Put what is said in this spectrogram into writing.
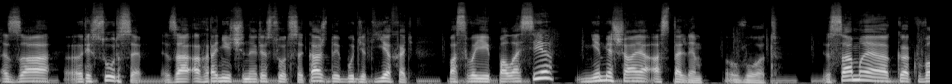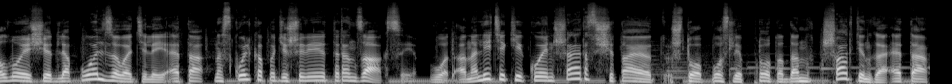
за ресурсы, за ограниченные ресурсы. Каждый будет ехать по своей полосе, не мешая остальным. Вот. Самое, как волнующее для пользователей, это насколько подешевеют транзакции. Вот, аналитики CoinShares считают, что после протоданшартинга это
